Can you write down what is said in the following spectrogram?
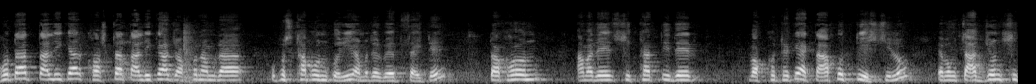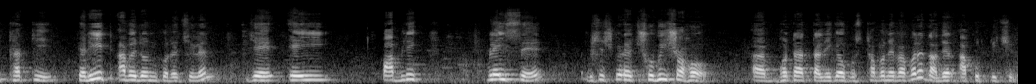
ভোটার তালিকার খসড়া তালিকা যখন আমরা উপস্থাপন করি আমাদের ওয়েবসাইটে, তখন আমাদের শিক্ষার্থীদের পক্ষ থেকে একটা আপত্তি এসেছিল এবং চারজন শিক্ষার্থী রিট আবেদন করেছিলেন যে এই পাবলিক প্লেসে বিশেষ করে ছবি সহ ভোটার তালিকা উপস্থাপনের ব্যাপারে তাদের আপত্তি ছিল।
